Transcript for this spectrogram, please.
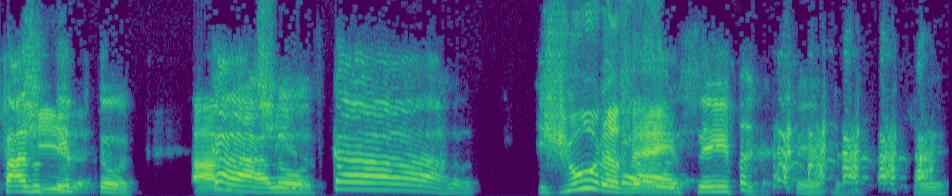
faz o tempo todo. Ah, Carlos, mentira. Carlos. Jura, velho? Sempre, sempre, sempre.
